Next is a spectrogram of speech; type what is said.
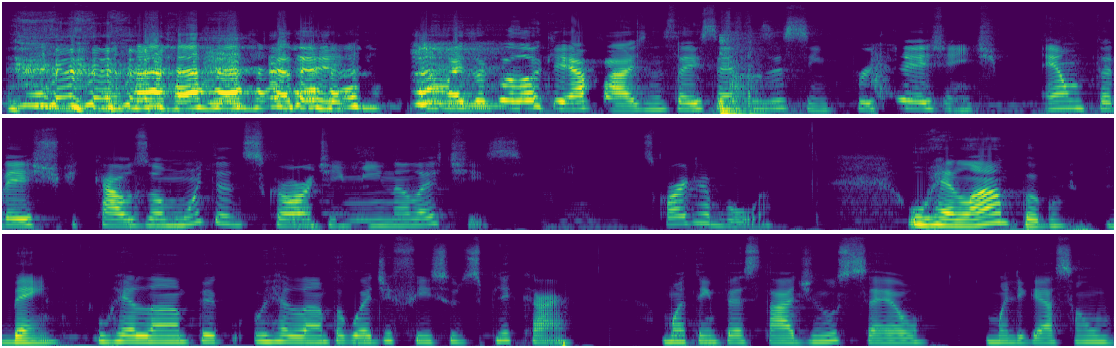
Mas eu coloquei a página 605. Porque, gente, é um trecho que causou muita discórdia em mim e na Letícia. Discórdia boa. O relâmpago? Bem, o relâmpago, o relâmpago é difícil de explicar. Uma tempestade no céu, uma ligação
